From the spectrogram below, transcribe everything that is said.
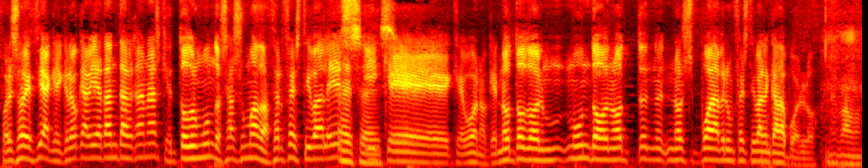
Por eso decía que creo que había tantas ganas que todo el mundo se ha sumado a hacer festivales Eso y es. que, que, bueno, que no todo el mundo, no, no puede haber un festival en cada pueblo. Vamos.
